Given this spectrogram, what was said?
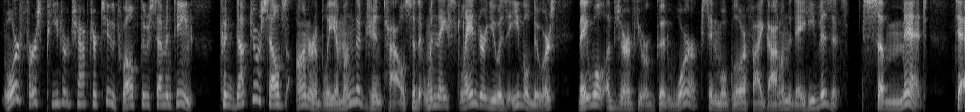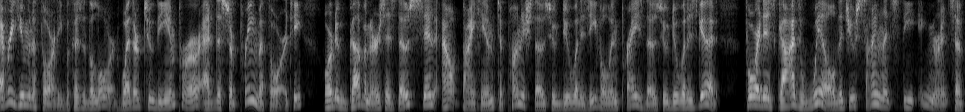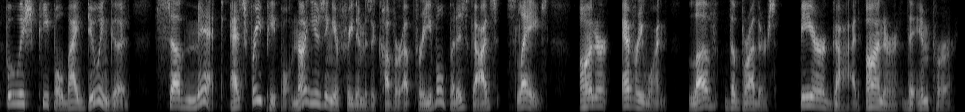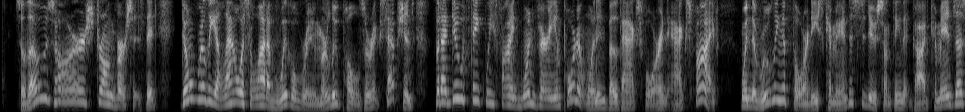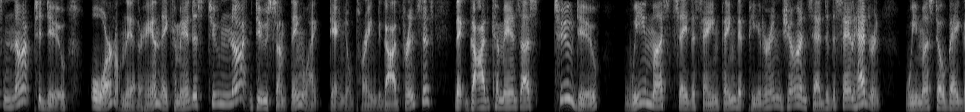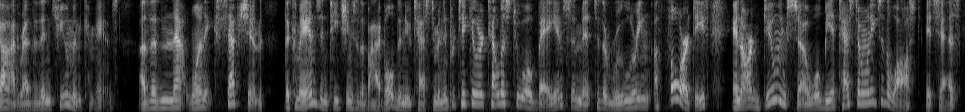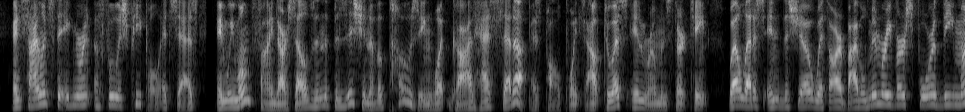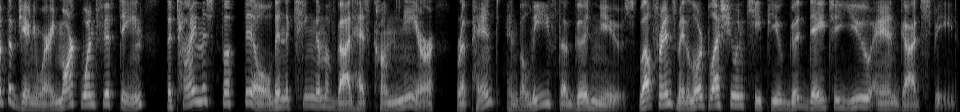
Or 1 Peter chapter 2, 12 through 17. Conduct yourselves honorably among the Gentiles so that when they slander you as evildoers, they will observe your good works and will glorify God on the day he visits. Submit to every human authority because of the Lord, whether to the emperor as the supreme authority or to governors as those sent out by him to punish those who do what is evil and praise those who do what is good. For it is God's will that you silence the ignorance of foolish people by doing good. Submit as free people, not using your freedom as a cover up for evil, but as God's slaves. Honor everyone. Love the brothers. Fear God. Honor the emperor. So those are strong verses that don't really allow us a lot of wiggle room or loopholes or exceptions, but I do think we find one very important one in both Acts 4 and Acts 5. When the ruling authorities command us to do something that God commands us not to do, or, on the other hand, they command us to not do something, like Daniel praying to God, for instance, that God commands us to do, we must say the same thing that Peter and John said to the Sanhedrin. We must obey God rather than human commands. Other than that one exception, the commands and teachings of the Bible, the New Testament in particular, tell us to obey and submit to the ruling authorities, and our doing so will be a testimony to the lost, it says, and silence the ignorant of foolish people, it says, and we won't find ourselves in the position of opposing what God has set up, as Paul points out to us in Romans 13. Well, let us end the show with our Bible memory verse for the month of January, Mark 1:15. The time is fulfilled and the kingdom of God has come near. Repent and believe the good news. Well, friends, may the Lord bless you and keep you. Good day to you and Godspeed.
